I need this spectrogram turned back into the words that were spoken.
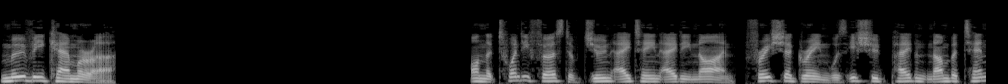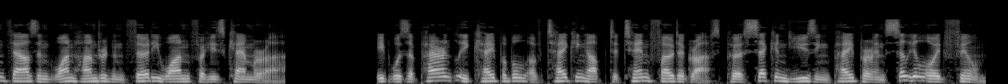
Movie camera On 21 June 1889, Friese-Greene was issued patent number 10131 for his camera. It was apparently capable of taking up to 10 photographs per second using paper and celluloid film.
